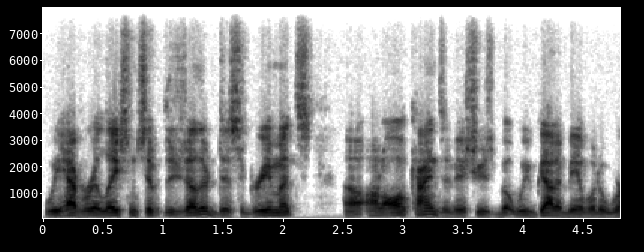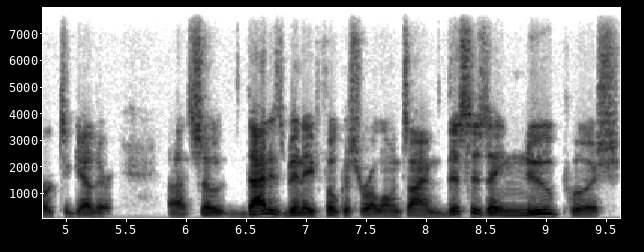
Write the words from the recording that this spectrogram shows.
we have a relationship with each other, disagreements uh, on all kinds of issues, but we've got to be able to work together. Uh, so that has been a focus for a long time. This is a new push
